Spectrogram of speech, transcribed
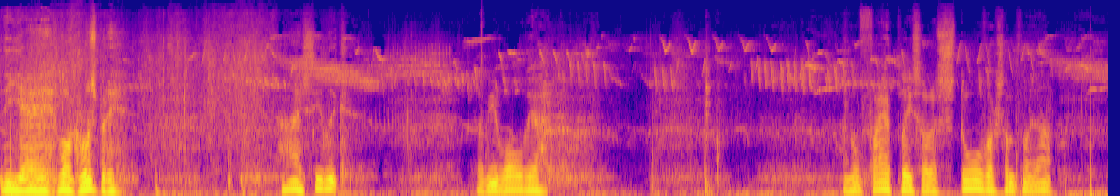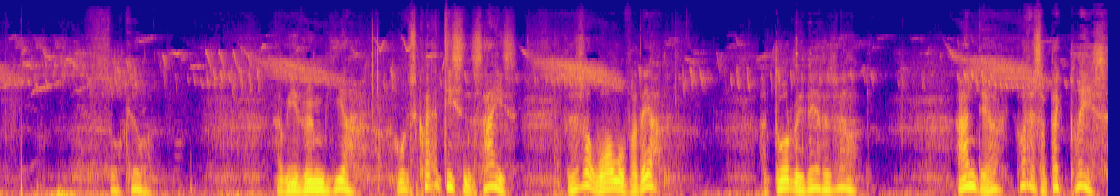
the uh, Lord Rosebery. I see, look. There's a wee wall there. An old fireplace or a stove or something like that. So cool. A wee room here. Oh, it's quite a decent size. There's a wall over there. A doorway there as well. And there. God, it's a big place.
